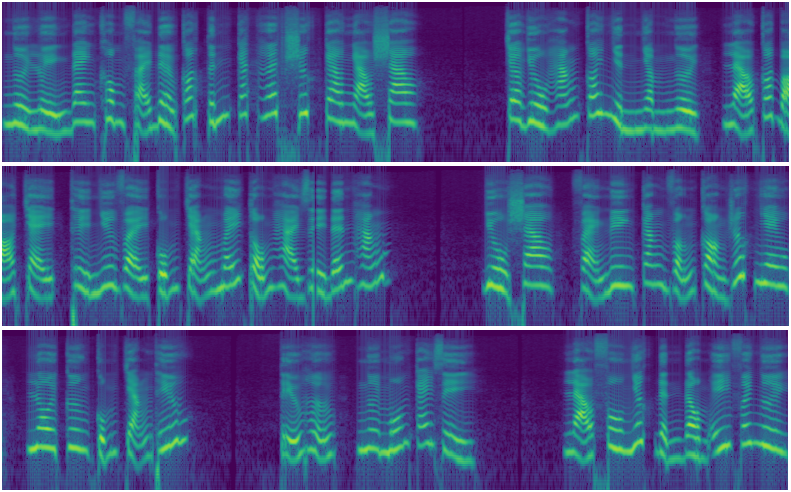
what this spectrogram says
người luyện đang không phải đều có tính cách hết sức cao ngạo sao. Cho dù hắn có nhìn nhầm người, lão có bỏ chạy thì như vậy cũng chẳng mấy tổn hại gì đến hắn. Dù sao, vạn niên căn vẫn còn rất nheo, lôi cương cũng chẳng thiếu. Tiểu hữu, ngươi muốn cái gì? Lão Phu nhất định đồng ý với ngươi.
